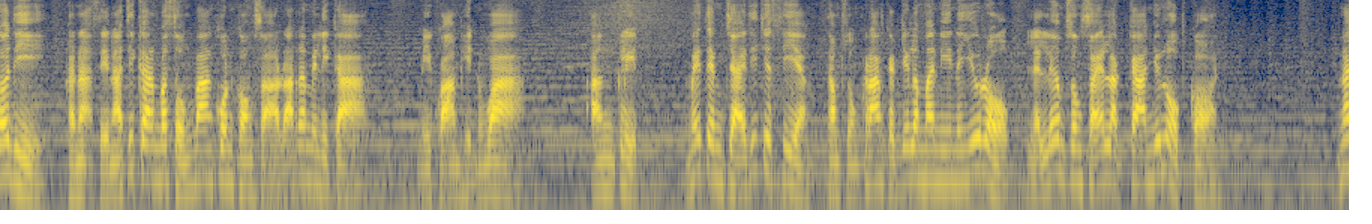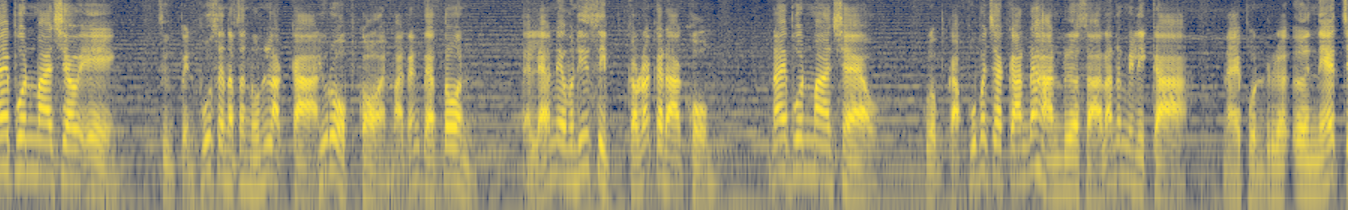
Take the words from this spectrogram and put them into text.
ก็ดี คณะเสนาธิการผสมบางคนของสหรัฐอเมริกา มีความเห็นว่า อังกฤษไม่เต็มใจที่จะเสี่ยงทำสงครามกับเยอรมนีในยุโรป และเริ่มสงสัยหลักการยุโรปก่อนนายพลมาเชลเอง ซึ่งเป็นผู้สนับสนุนหลักการยุโรปก่อนมาตั้งแต่ต้น แต่แล้วในวันที่ 10 กรกฎาคม นายพลมาเชลร่วมกับผู้บัญชาการทหารเรือสหรัฐอเมริกานายพลเรือเออร์เนสต์เจ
